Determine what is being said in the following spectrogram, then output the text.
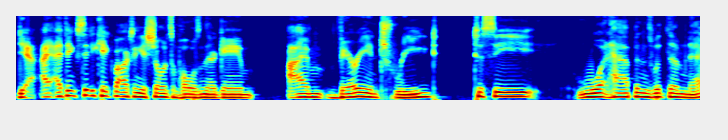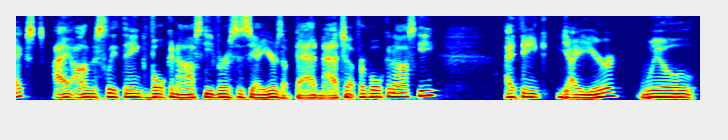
yeah, I, I think City Kickboxing is showing some holes in their game. I'm very intrigued to see what happens with them next. I honestly think Volkanovski versus Yair is a bad matchup for Volkanovski. I think Yair will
